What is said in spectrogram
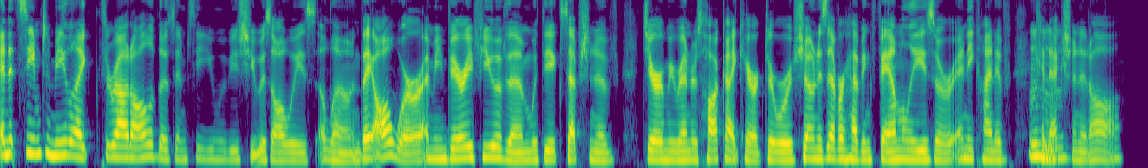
And it seemed to me like throughout all of those MCU movies, she was always alone. They all were. I mean, very few of them, with the exception of Jeremy Renner's Hawkeye character, were shown as ever having families or any kind of Mhm. connection at all.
